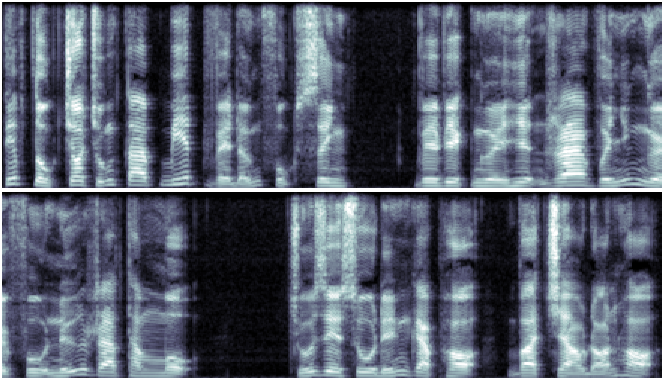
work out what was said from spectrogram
tiếp tục cho chúng ta biết về đấng phục sinh, về việc người hiện ra với những người phụ nữ ra thăm mộ. Chúa Giêsu đến gặp họ và chào đón họ.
